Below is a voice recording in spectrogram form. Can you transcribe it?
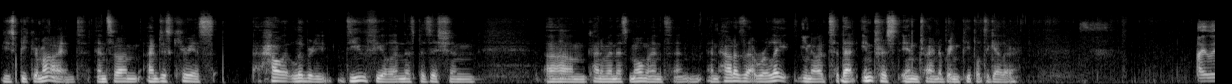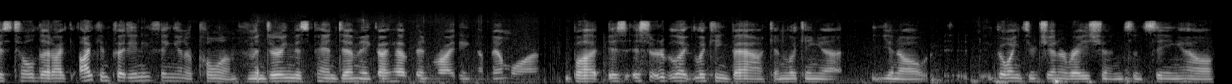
you speak your mind, and so I'm I'm just curious, how at liberty do you feel in this position, um, kind of in this moment, and and how does that relate, you know, to that interest in trying to bring people together? I was told that I, I can put anything in a poem. And during this pandemic, I have been writing a memoir, but it's, it's sort of like looking back and looking at, you know, going through generations and seeing how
